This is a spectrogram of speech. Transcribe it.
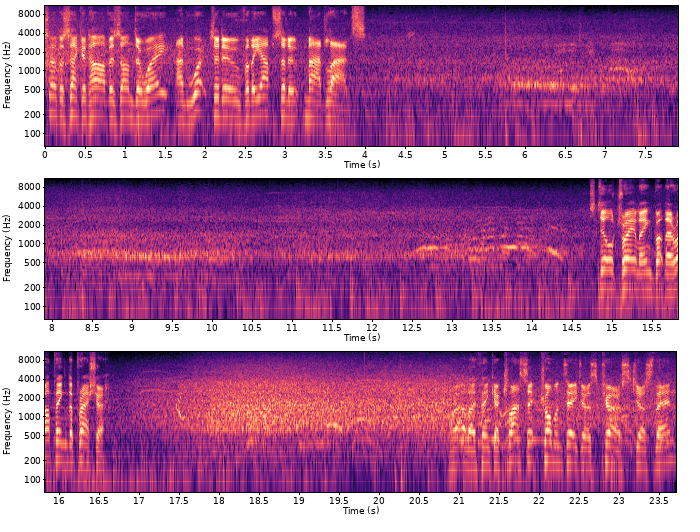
So the second half is underway and work to do for the absolute mad lads. Still trailing, but they're upping the pressure. Well, I think a classic commentator's curse just then.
